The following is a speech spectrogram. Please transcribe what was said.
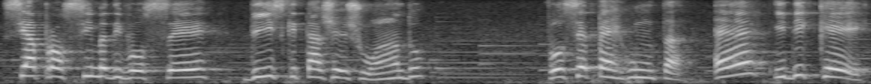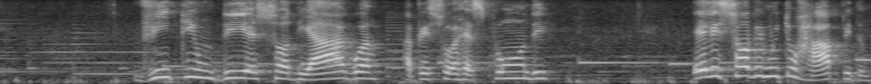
se aproxima de você, diz que está jejuando. Você pergunta, é e de quê? 21 dias só de água, a pessoa responde. Ele sobe muito rápido.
